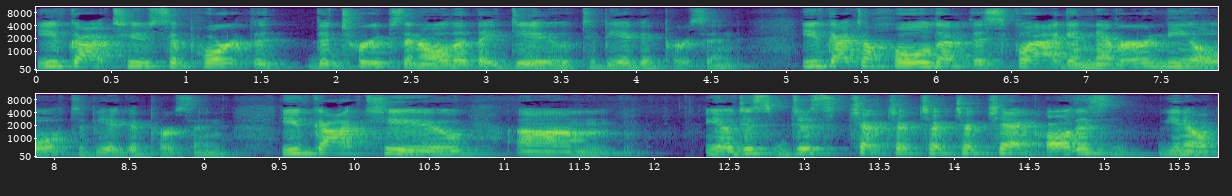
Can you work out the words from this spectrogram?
You've got to support the, the troops and all that they do to be a good person. You've got to hold up this flag and never kneel to be a good person. You've got to, um, you know, just just check, check, check, check, check all this, you know,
